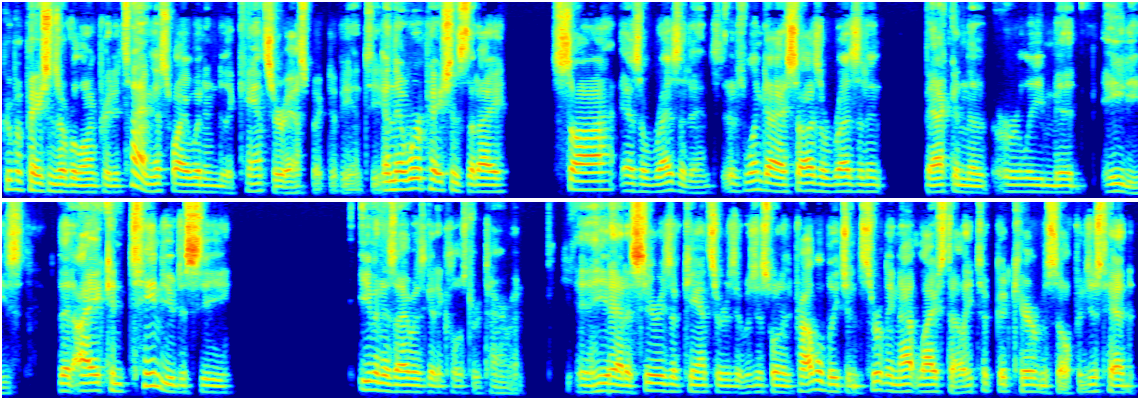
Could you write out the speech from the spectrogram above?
group of patients over a long period of time. That's why I went into the cancer aspect of ENT. And there were patients that I saw as a resident. There's one guy I saw as a resident back in the early mid 80s that I continue to see even as I was getting close to retirement. He had a series of cancers. It was just one of the probably certainly not lifestyle. He took good care of himself, but just had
